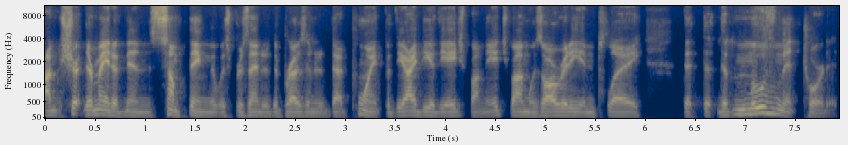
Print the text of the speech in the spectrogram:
I'm sure there may have been something that was presented to the president at that point, but the idea of the H bomb, the H bomb was already in play. That the, the, movement toward it.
